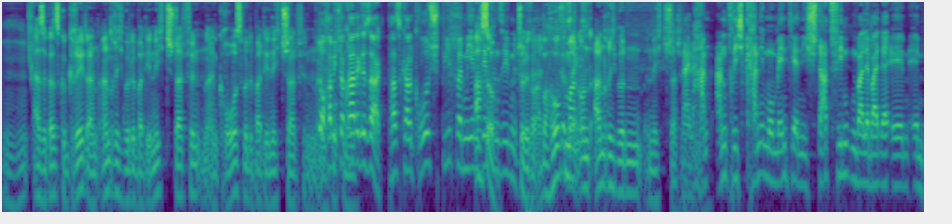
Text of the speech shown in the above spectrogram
Mhm. Also ganz konkret, ein Andrich würde bei dir nicht stattfinden, ein Groß würde bei dir nicht stattfinden. Doch, habe ich doch gerade gesagt. Pascal Groß spielt bei mir im Ach so, defensiven Entschuldigung, aber Hofmann und Andrich würden nicht stattfinden. Nein, Andrich kann im Moment ja nicht stattfinden, weil er bei der, ähm, ähm,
